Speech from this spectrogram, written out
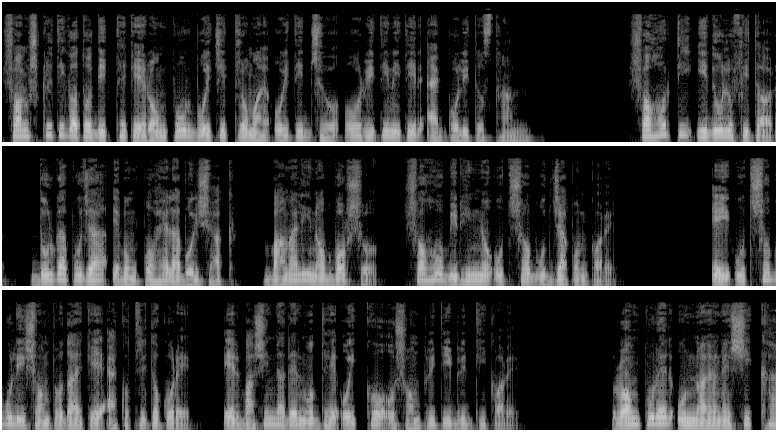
সংস্কৃতিগত দিক থেকে রংপুর বৈচিত্র্যময় ঐতিহ্য ও রীতিনীতির এক গলিত স্থান। শহরটি ঈদুল ফিতর, দুর্গাপূজা এবং পহেলা বৈশাখ, বাঙালি নববর্ষ সহ বিভিন্ন উৎসব উদযাপন করে। এই উৎসবগুলি সম্প্রদায়কে একত্রিত করে এর বাসিন্দাদের মধ্যে ঐক্য ও সম্প্রীতি বৃদ্ধি করে। রংপুরের উন্নয়নে শিক্ষা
